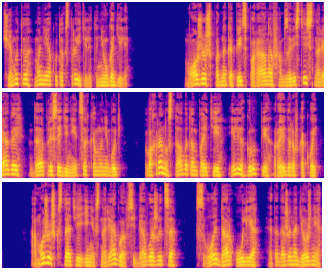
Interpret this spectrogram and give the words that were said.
Чем это маньяку так строители-то не угодили? Можешь поднакопить спаранов, обзавестись снарягой, да присоединиться к кому-нибудь. В охрану стаба там пойти или к группе рейдеров какой. А можешь, кстати, и не в снарягу, а в себя вложиться. свой дар улья. Это даже надежнее.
